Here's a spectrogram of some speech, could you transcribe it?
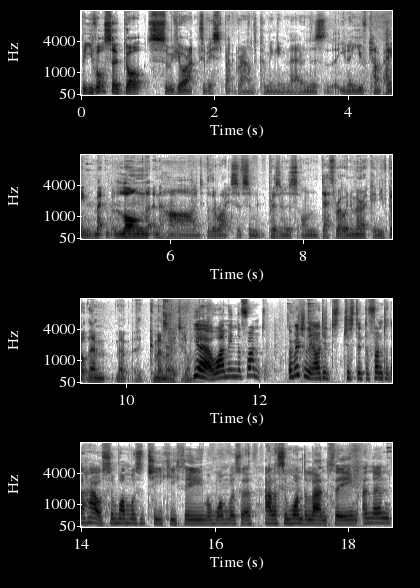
But you've also got some of your activist background coming in there and there's you know you've campaigned long and hard for the rights of some prisoners on death row in america and you've got them uh, commemorated on Yeah, well, I mean, the front. Originally, I did just did the front of the house, and one was a tiki theme, and one was a Alice in Wonderland theme, and then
